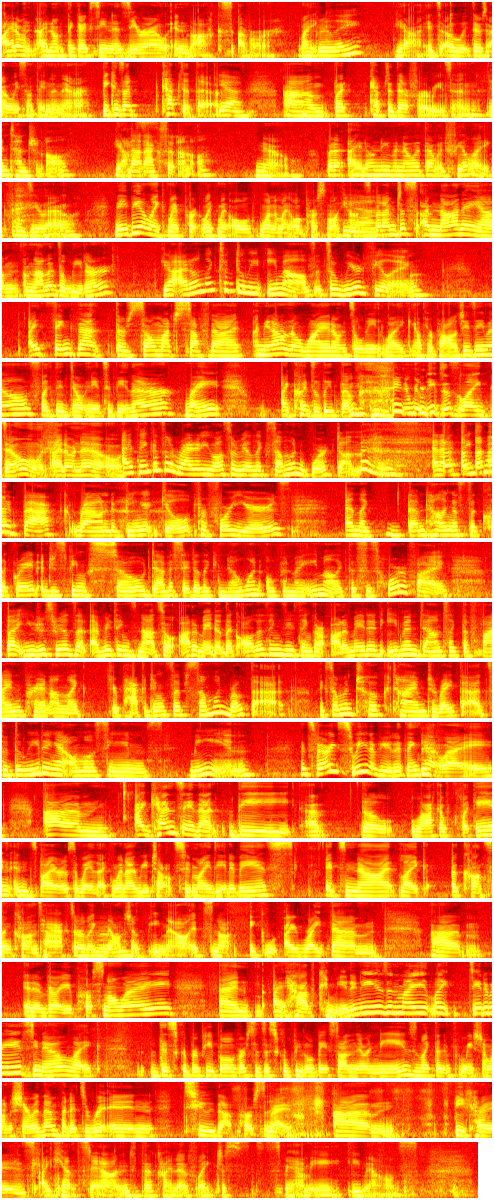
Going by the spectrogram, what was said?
I don't, I don't think I've seen a zero inbox ever. Like, Really? yeah, it's always there's always something in there because I kept it there. Yeah. Um, but kept it there for a reason. Intentional. Yes. Not accidental. No, but I I don't even know what that would feel like for zero. Maybe on like my per, like my old one of my old personal accounts. Yeah. But I'm just I'm not a um, I'm not a deleter. Yeah, I don't like to delete emails. It's a weird feeling. I think that there's so much stuff that I mean I don't know why I don't delete like Anthropologie's emails like they don't need to be there right I could delete them I really just like don't I don't know I think as a writer, you also realize like someone worked on this. and I think my background of being at Gilt for four years and like them telling us the click rate and just being so devastated like, no one opened my email. Like, this is horrifying. But you just realize that everything's not so automated. Like, all the things you think are automated, even down to like the fine print on like your packaging slips, someone wrote that. Like, someone took time to write that. So deleting it almost seems mean. It's very sweet of you to think that way. Um, I can say that the uh, the lack of clicking inspires a way. Like when I reach out to my database, it's not like a constant contact or like Mailchimp email. It's not. Like, I write them um, in a very personal way. And I have communities in my like database, you know, like this group of people versus this group of people based on their needs and like the information I want to share with them. But it's written to that person, Right. um, because I can't stand the kind of like just spammy emails.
